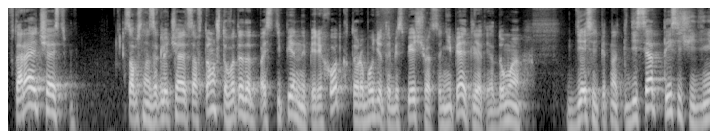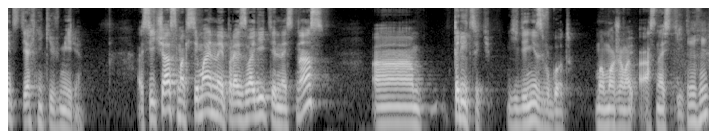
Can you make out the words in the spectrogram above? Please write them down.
Вторая часть собственно, заключается в том, что вот этот постепенный переход, который будет обеспечиваться не 5 лет, я думаю, 10, 15, 50 тысяч единиц техники в мире. А сейчас максимальная производительность нас 30 а, единиц в год мы можем оснастить. Угу.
